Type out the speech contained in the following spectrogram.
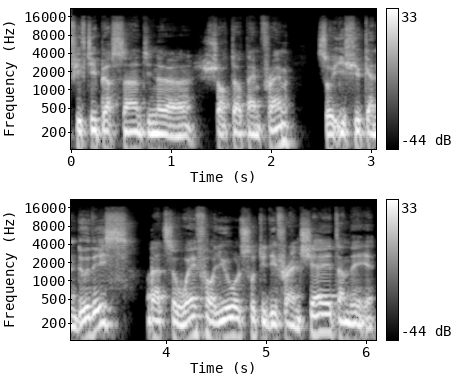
50% in a shorter time frame. So if you can do this, that's a way for you also to differentiate. And, the,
